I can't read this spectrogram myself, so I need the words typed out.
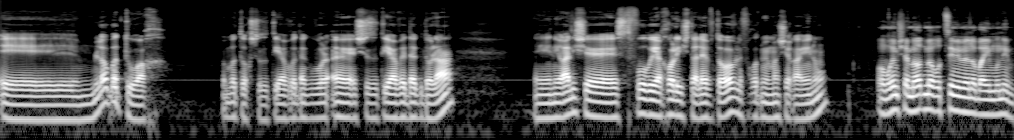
אה, לא בטוח. לא בטוח שזו תהיה אה, תהיה אבדה גדולה. אה, נראה לי שספורי יכול להשתלב טוב, לפחות ממה שראינו. אומרים שהם מאוד מרוצים ממנו באימונים.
